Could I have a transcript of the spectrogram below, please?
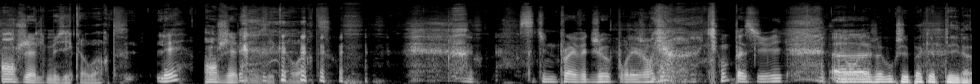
Angel Music Awards. Les? Angel Music Awards. C'est une private joke pour les gens qui n'ont pas suivi. Non, Euh, là, j'avoue que j'ai pas capté, là.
